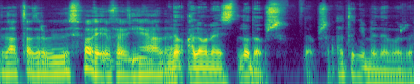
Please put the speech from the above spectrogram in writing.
Lata zrobiły swoje pewnie, ale... No, ale ona jest... No dobrze, dobrze. Ale to nie będę może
